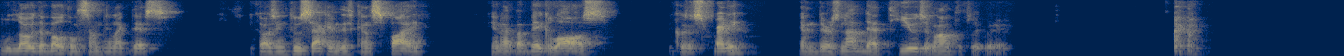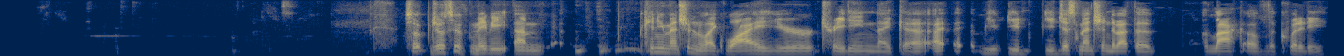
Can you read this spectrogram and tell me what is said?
load the boat on something like this because in two seconds this can spike you can have a big loss because it's spready and there's not that huge amount of liquidity. So Joseph, maybe um, can you mention like why you're trading? Like uh, I, you you you just mentioned about the lack of liquidity,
